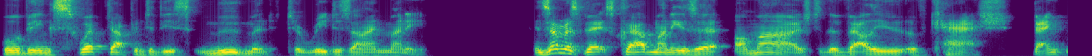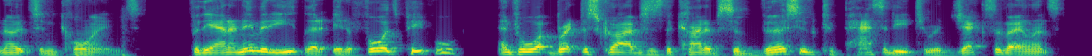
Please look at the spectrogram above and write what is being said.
who are being swept up into this movement to redesign money. In some respects, cloud money is a homage to the value of cash, banknotes, and coins, for the anonymity that it affords people, and for what Brett describes as the kind of subversive capacity to reject surveillance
